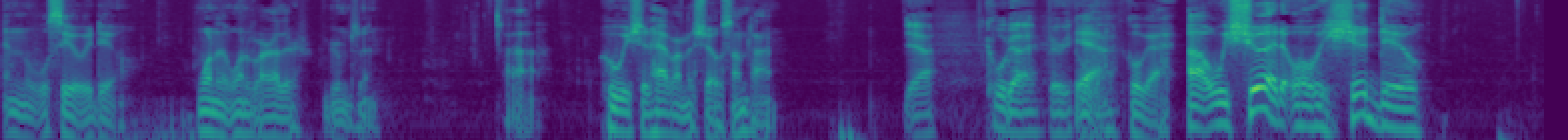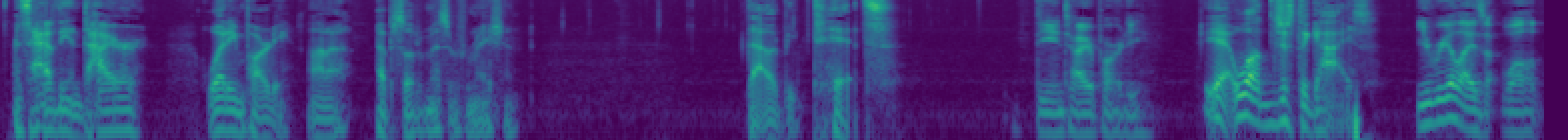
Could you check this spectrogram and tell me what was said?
and we'll see what we do. One of the, one of our other groomsmen, uh, who we should have on the show sometime. Yeah, cool guy, very cool Yeah, guy. cool guy. Uh, we should what we should do is have the entire wedding party on a episode of Misinformation. That would be tits. The entire party. Yeah, well, just the guys. You realize, well,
